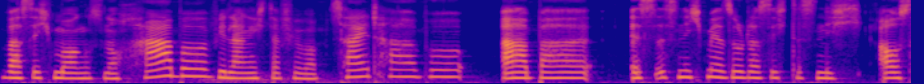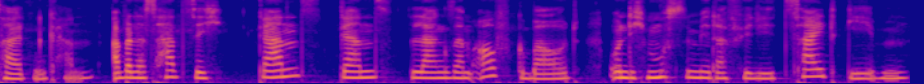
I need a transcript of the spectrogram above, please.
was ich morgens noch habe, wie lange ich dafür überhaupt Zeit habe. Aber es ist nicht mehr so, dass ich das nicht aushalten kann. Aber das hat sich ganz, ganz langsam aufgebaut und ich musste mir dafür die Zeit geben.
